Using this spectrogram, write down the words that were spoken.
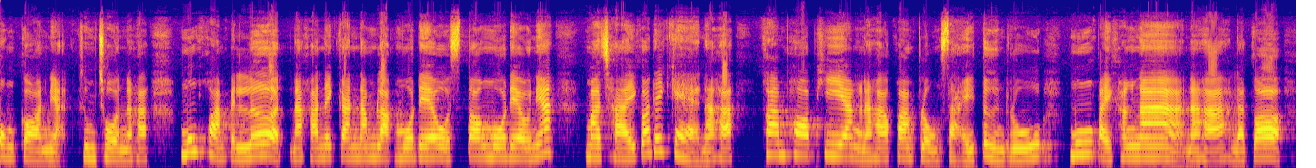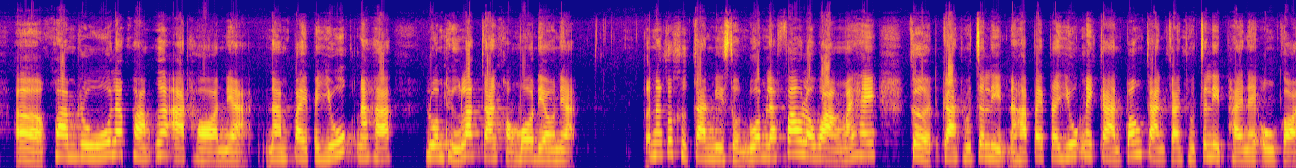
องค์กรเนี่ยชุมชนนะคะ มุ่งความเป็นเลิศนะคะ ในการนำหลักโมเดล strong model เนี่ยมาใช้ก็ได้แก่นะคะ ความพอเพียงนะคะ ความโปร่งใสตื่นรู้มุ่งไปข้างหน้านะคะ แล้วก็ความรู้และความเอื้ออาทรเนี่ยนำไปประยุกต์นะคะ รวมถึงหลักการของโมเดลเนี่ย ก็นั่นก็คือการมีส่วนร่วมและเฝ้าระวังไม่ให้เกิดการทุจริตนะคะ ไปประยุกต์ในการป้องกันการทุจริตภายในองค์กร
